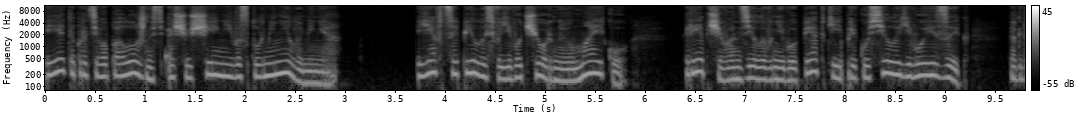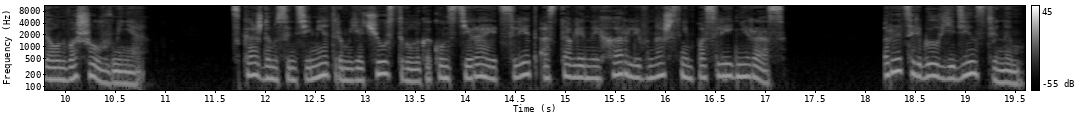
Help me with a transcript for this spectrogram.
И эта противоположность ощущений воспламенила меня. Я вцепилась в его черную майку, крепче вонзила в него пятки и прикусила его язык, когда он вошел в меня. С каждым сантиметром я чувствовала, как он стирает след, оставленный Харли в наш с ним последний раз — Рыцарь был единственным,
